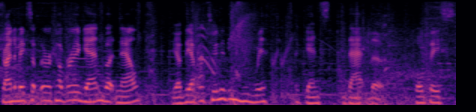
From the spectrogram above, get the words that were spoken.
Trying to mix up the recovery again, but now you have the opportunity. You whiff against that, though. Coldface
